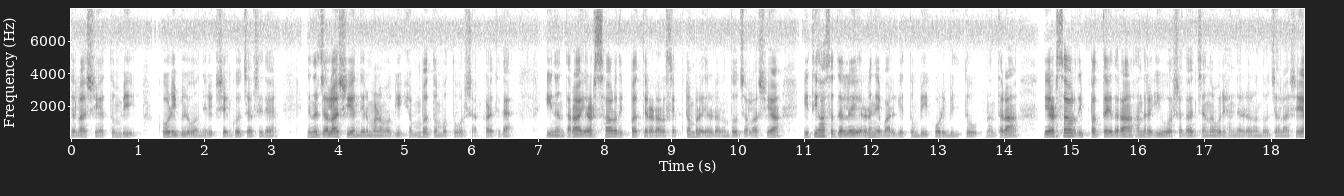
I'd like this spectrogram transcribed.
ಜಲಾಶಯ ತುಂಬಿ ಕೋಡಿ ಬೀಳುವ ನಿರೀಕ್ಷೆ ಗೋಚರಿಸಿದೆ ಇನ್ನು ಜಲಾಶಯ ನಿರ್ಮಾಣವಾಗಿ ಎಂಬತ್ತೊಂಬತ್ತು ವರ್ಷ ಕಳೆದಿದೆ. ಈ ನಂತರ ಎರಡು ಸಾವಿರದ ಇಪ್ಪತ್ತೆರಡರ ಸೆಪ್ಟೆಂಬರ್ ಎರಡರಂದು ಜಲಾಶಯ ಇತಿಹಾಸದಲ್ಲೇ ಎರಡನೇ ಬಾರಿಗೆ ತುಂಬಿ ಕೋಡಿ ಬಿದ್ದಿತು ನಂತರ ಎರಡು ಸಾವಿರದ ಇಪ್ಪತ್ತೈದರ, ಅಂದರೆ ಈ ವರ್ಷದ ಜನವರಿ ಹನ್ನೆರಡರಂದು ಜಲಾಶಯ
